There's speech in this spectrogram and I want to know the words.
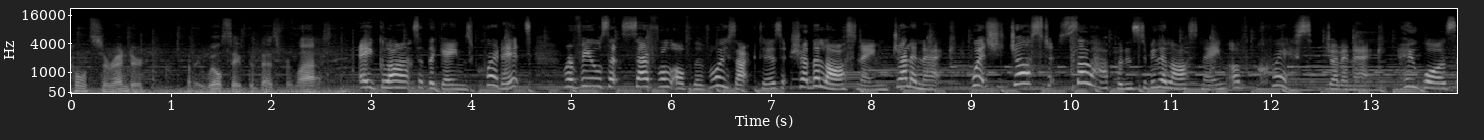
I won't surrender, but I will save the best for last. A glance at the game's credits reveals that several of the voice actors share the last name Jelinek, which just so happens to be the last name of Chris Jelinek, who was,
